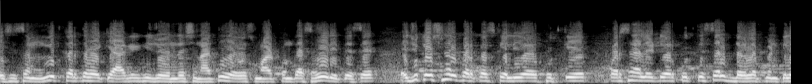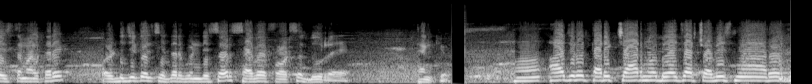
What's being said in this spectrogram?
इसी से हम उम्मीद करते हैं कि आगे की जो जनरेशन आती है वो स्मार्टफोन का सही रीते से एजुकेशनल पर्पस के लिए और खुद के पर्सनालिटी और खुद के सेल्फ डेवलपमेंट के लिए इस्तेमाल करे और डिजिटल छेतरपिंडी से और साइबर फ्रॉड से दूर रहे थैंक यू અ, આજ રોજ તારીખ ચાર નવ બે હજાર ચોવીસના રોજ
